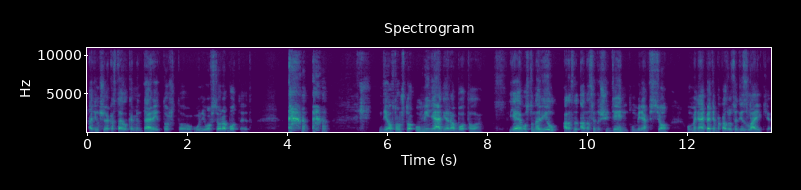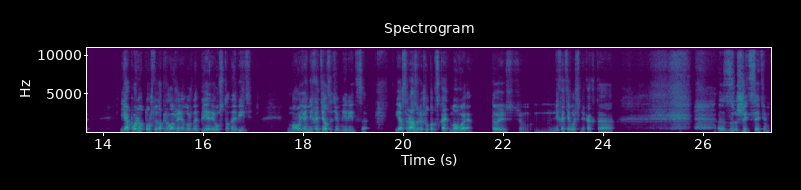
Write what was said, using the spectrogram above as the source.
один человек оставил комментарий, то, что у него все работает. Дело в том, что у меня не работало. Я его установил, а на, а на следующий день у меня все. У меня опять не показываются дизлайки. Я понял то, что это приложение нужно переустановить, но я не хотел с этим мириться. Я сразу решил подыскать новое. То есть не хотелось мне как-то жить с этим.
